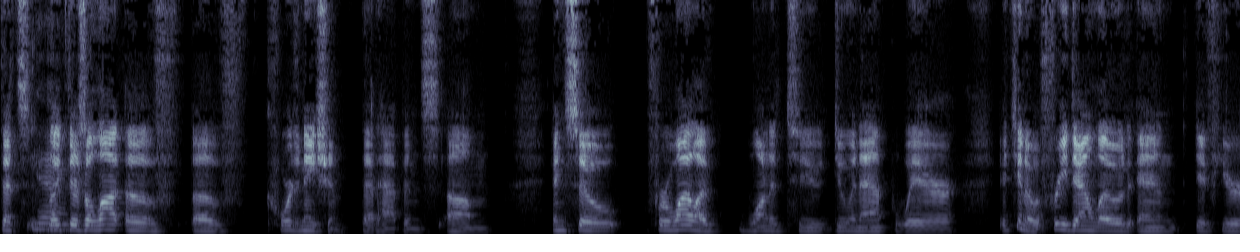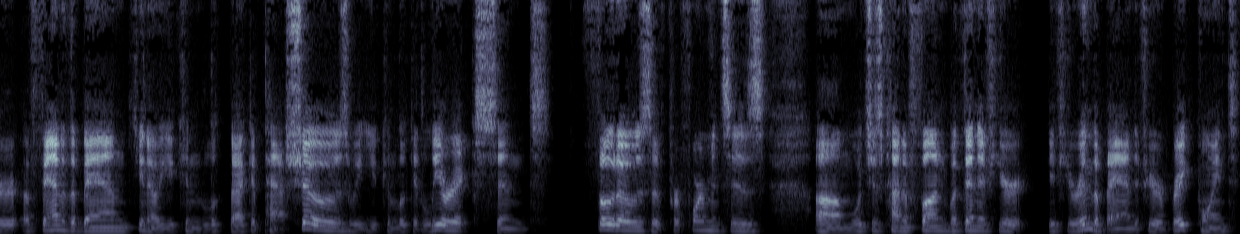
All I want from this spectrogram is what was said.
that's Yeah. like there's a lot of of coordination that happens um, and so for a while I've wanted to do an app where it's you know a free download and if you're a fan of the band you know you can look back at past shows we, you can look at lyrics and photos of performances um, which is kind of fun but then if you're if you're in the band if you're a breakpoint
